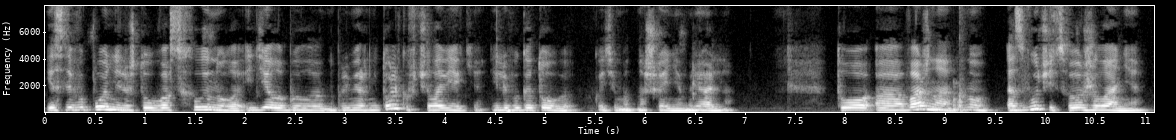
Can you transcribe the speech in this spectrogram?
Если вы поняли, что у вас схлынуло, и дело было, например, не только в человеке, или вы готовы к этим отношениям реально, то а, важно ну, озвучить свое желание –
